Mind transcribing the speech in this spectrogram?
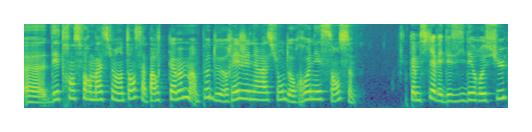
des transformations intenses. Ça parle quand même un peu de régénération, de renaissance comme s'il y avait des idées reçues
